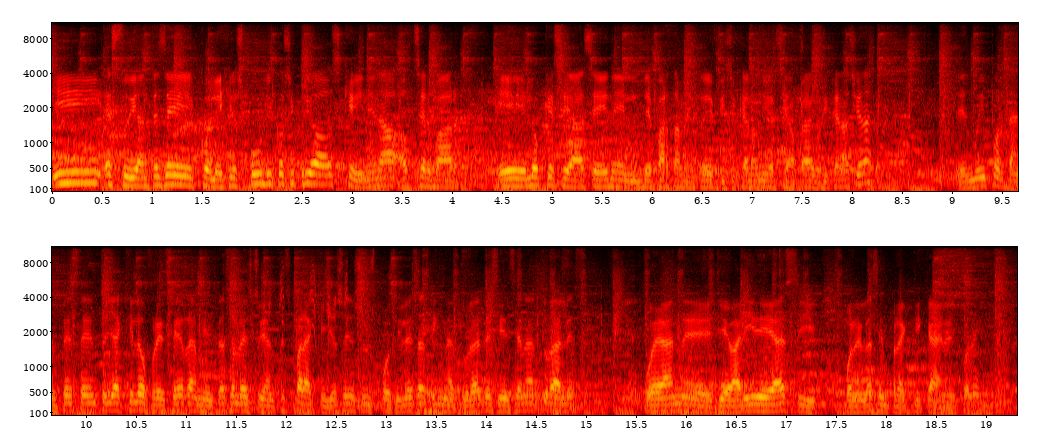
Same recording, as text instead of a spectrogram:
y estudiantes de colegios públicos y privados que vienen a observar eh, lo que se hace en el Departamento de Física de la Universidad Pedagógica Nacional. Es muy importante este evento ya que le ofrece herramientas a los estudiantes para que ellos en sus posibles asignaturas de ciencias naturales puedan eh, llevar ideas y ponerlas en práctica en el colegio.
